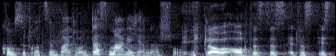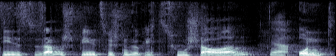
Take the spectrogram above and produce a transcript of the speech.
kommst du trotzdem weiter. Und das mag ich an der Show. Ich glaube auch, dass das etwas ist, dieses Zusammenspiel zwischen wirklich Zuschauern Ja. und,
